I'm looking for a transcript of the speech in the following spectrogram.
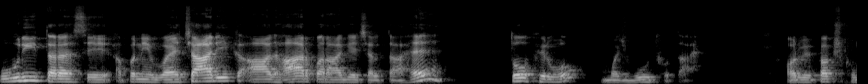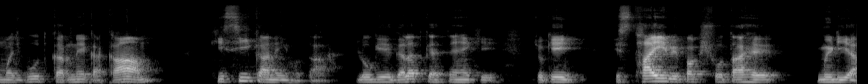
पूरी तरह से अपने वैचारिक आधार पर आगे चलता है तो फिर वो मज़बूत होता है। और विपक्ष को मज़बूत करने का काम किसी का नहीं होता। लोग ये गलत कहते हैं कि क्योंकि स्थायी विपक्ष होता है मीडिया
